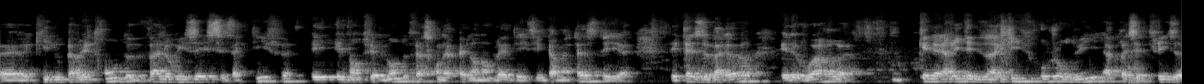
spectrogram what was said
euh, qui nous permettront de valoriser ces actifs et éventuellement de faire ce qu'on appelle en anglais des impairment tests, des, des, tests de valeur, et de voir euh, quelle est la réalité des actifs aujourd'hui après cette crise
